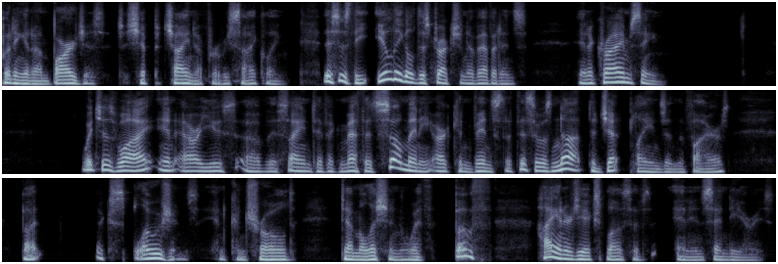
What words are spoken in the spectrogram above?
putting it on barges to ship to China for recycling. This is the illegal destruction of evidence in a crime scene, which is why, in our use of the scientific method, so many are convinced that this was not the jet planes in the fires, but explosions and controlled demolition with both high energy explosives and incendiaries.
